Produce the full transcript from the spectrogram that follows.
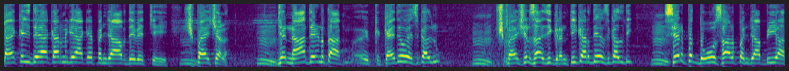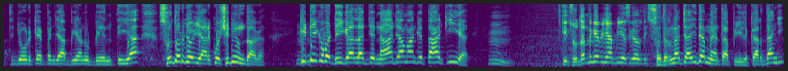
ਪੈਕੇਜ ਦਿਆ ਕਰਨਗੇ ਆ ਕੇ ਪੰਜਾਬ ਦੇ ਵਿੱਚ ਹੀ। ਸਪੈਸ਼ਲ ਜੇ ਨਾ ਦੇਣ ਤਾਂ ਕ- ਕਹਿ ਦਿਓ ਇਸ ਗੱਲ ਨੂੰ। ਸਪੈਸ਼ਲ ਸਾ ਅਸੀਂ ਗਰੰਟੀ ਕਰਦੇ ਹਾਂ ਇਸ ਗੱਲ ਦੀ। ਸਿਰਫ 2 ਸਾਲ ਪੰਜਾਬੀ ਹੱਥ ਜੋੜ ਕੇ ਪੰਜਾਬੀਆਂ ਨੂੰ ਬੇਨਤੀ ਆ ਸੁਧਰ ਜੋ ਯਾਰ ਕੁਝ ਨਹੀਂ ਹੁੰਦਾਗਾ। ਕਿੱਡੀ ਕੁ ਵੱਡੀ ਗੱਲ ਆ ਜੇ ਨਾ ਜਾਵਾਂਗੇ ਤਾਂ ਕੀ ਆ? ਕੀ ਸੁਧਰਨਗੇ ਪੰਜਾਬੀ ਇਸ ਗੱਲ ਤੇ ਸੁਧਰਨਾ ਚਾਹੀਦਾ ਮੈਂ ਤਾਂ ਅਪੀਲ ਕਰਦਾ ਜੀ।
